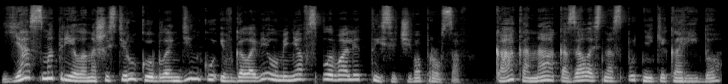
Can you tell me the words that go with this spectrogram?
Я смотрела на шестирукую блондинку, и в голове у меня всплывали тысячи вопросов. Как она оказалась на спутнике Коридо?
